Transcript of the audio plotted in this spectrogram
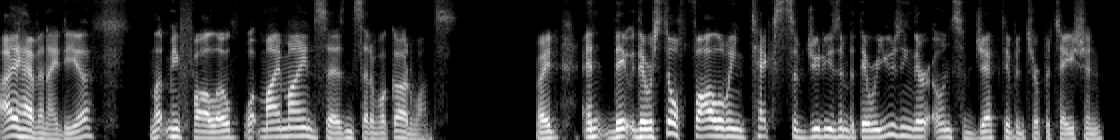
I have an idea. Let me follow what my mind says instead of what God wants right? And they they were still following texts of Judaism, but they were using their own subjective interpretation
